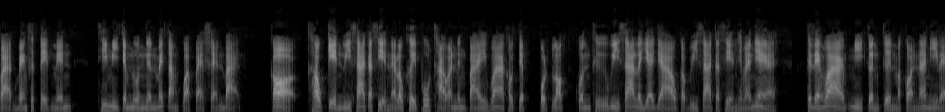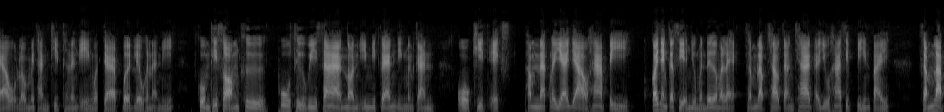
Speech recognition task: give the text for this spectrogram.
ฝาก bank statement ที่มีจำนวนเงินไม่ต่ำกว่า 8 0 0 0 0 0 บาท ก็เข้าเกณฑ์วีซ่าเกษียณนะ เราเคยพูดข่าวอันนึงไปว่าเขาจะปลดล็อกคนถือวีซ่าระยะยาวกับวีซ่าเกษียณใช่ไหมเนี่ย แสดงว่ามีเกินเกินมาก่อนหน้านี้แล้ว เราไม่ทันคิดเท่านั้นเองว่าจะเปิดเร็วขนาดนี้ กลุ่มที่ 2 คือ ผู้ถือวีซ่า non immigrant อีกเหมือนกัน O ขีด X พำนักระยะยาว 5 ปี ก็ยังเกษียณอยู่เหมือนเดิมมาแหละสำหรับชาวต่างชาติอายุ 50 ปีขึ้นไปสำหรับ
